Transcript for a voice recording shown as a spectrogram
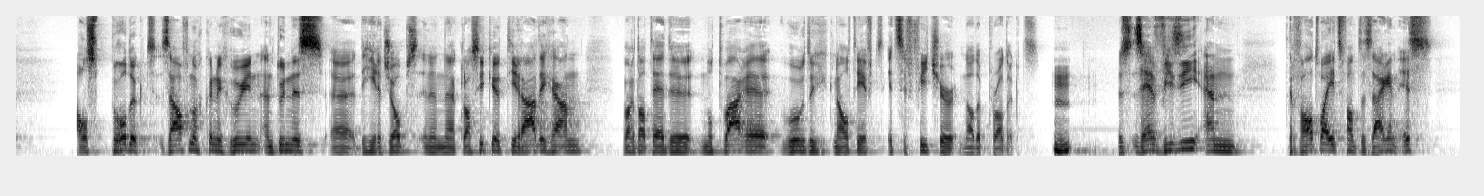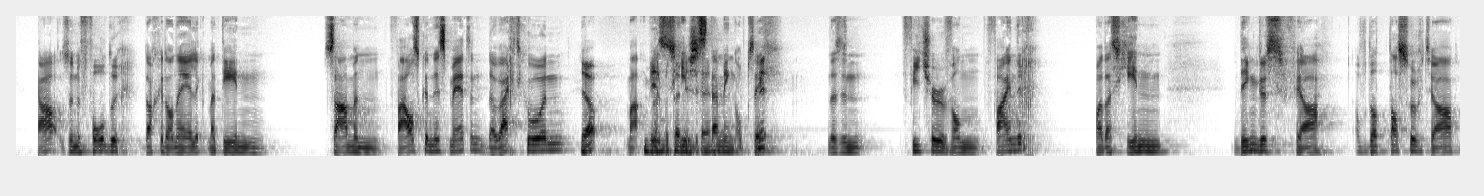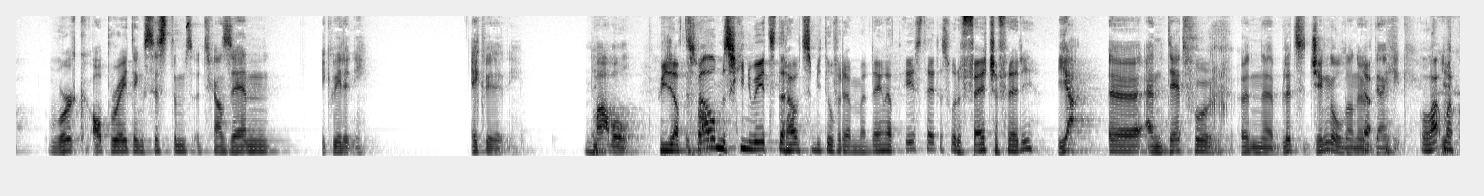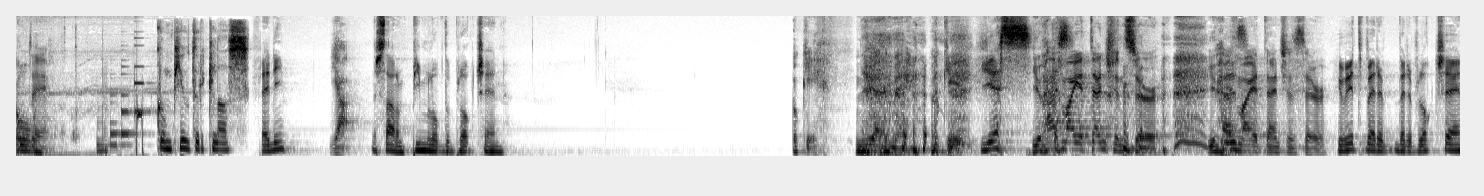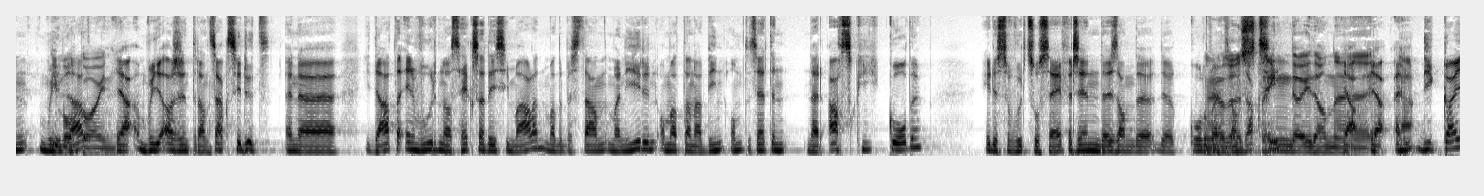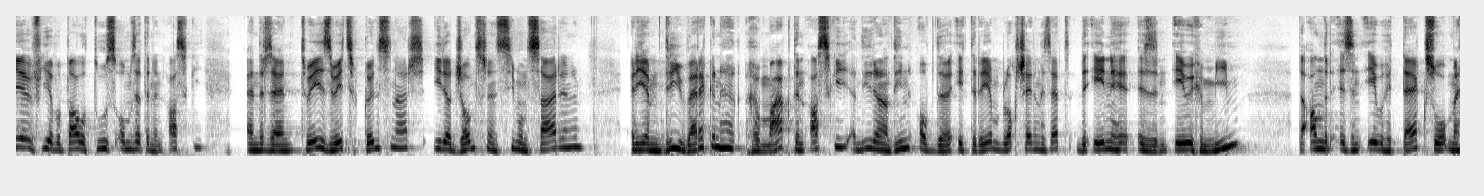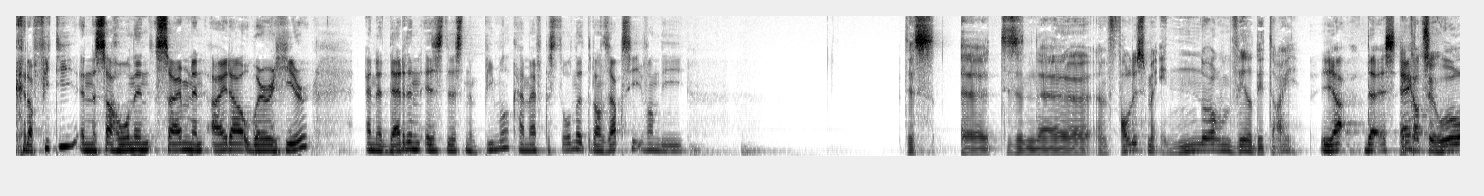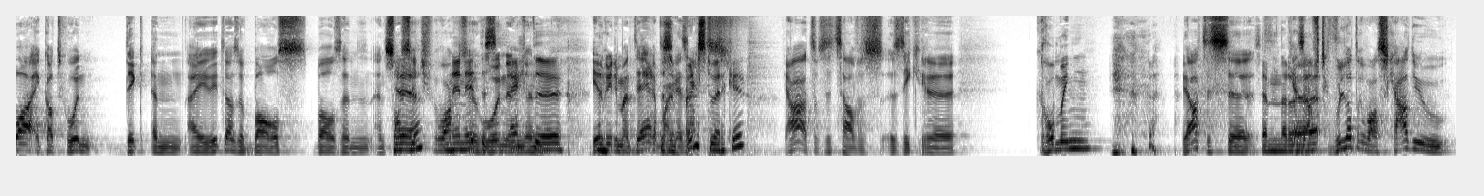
als product zelf nog kunnen groeien. En toen is eh, de heer Jobs in een eh, klassieke tirade gaan, waar dat hij de notoire woorden geknald heeft, it's a feature, not a product. Dus zijn visie, en er valt wel iets van te zeggen, is ja, zo'n folder dat je dan eigenlijk meteen samen files kunt smijten. Dat werkt gewoon, Ja, maar dat is geen zijn. bestemming op zich. Nee. Dat is een feature van Finder, maar dat is geen ding. Dus ja, of dat dat soort ja, work operating systems het gaan zijn, ik weet het niet. Ik weet het niet. Maar wel, Wie dat Dus wel, wel- misschien weet, daar houdt ze niet over hebben. Maar ik denk dat het eerst tijd is voor een feitje, Freddy. ja, eh, en tijd voor een eh, blitz jingle dan ook, Ja, denk ik. laat Hier maar komt komen. hij. Computerklas. Freddy, Ja, er staat een piemel op de blockchain. oké. Nu heb je mij. Oké. Yes! You have my attention, sir. You have Yes. my attention, sir. Je weet, bij de, bij de blockchain moet je, ja, moet je als je een transactie doet en eh die data invoeren als hexadecimalen, maar er bestaan manieren om dat dan nadien om te zetten naar ASCII-code. Eh, Dus ze voert zo cijfers in, dat is dan de, de code van Ja, de transactie. string dat je dan... eh, ja, ja, en die kan je via bepaalde tools omzetten in ASCII. En er zijn twee Zweedse kunstenaars, Ida Johnson en Simon Saarinen, en die hebben drie werken ge- gemaakt in ASCII en die er nadien op de Ethereum-blockchain gezet. De ene is een eeuwige meme, de andere is een eeuwige tag, zo met graffiti. En dat staat gewoon in Simon en Ida, we're here. En de derde is dus een piemel. Ik ga hem even tonen, de transactie van die... Het is, eh, het is een, eh een fallus met enorm veel detail. Ja, dat is echt... Ik had, ze gewoon, ik had gewoon dik en... ah, je weet dat, zo balls, balls en, en sausage Ja, ja. verwacht. Nee, nee, het is gewoon echt, een, een eh, heel rudimentair. Het is maar een je zegt- kunstwerk, hè? Ja, er zit zelfs een zekere kromming. ja, het is... hebben er, ik heb eh, het gevoel dat er wat schaduw...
